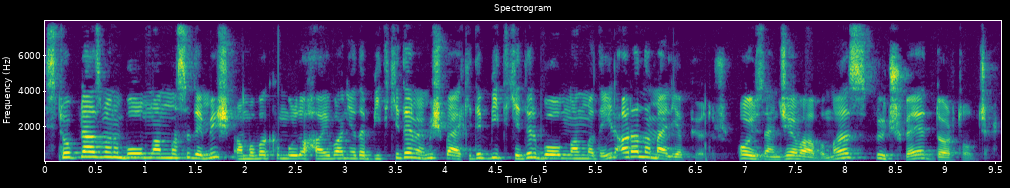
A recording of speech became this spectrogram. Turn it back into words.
Sitoplazmanın boğumlanması demiş ama bakın burada hayvan ya da bitki dememiş. Belki de bitkidir boğumlanma değil aralamel yapıyordur. O yüzden cevabımız 3 ve 4 olacak.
